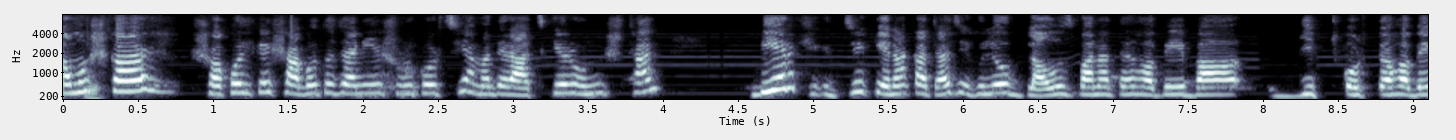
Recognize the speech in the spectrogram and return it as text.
নমস্কার, সকলকে স্বাগত জানিয়ে শুরু করছি আমাদের আজকের অনুষ্ঠান। বিয়ের যে কেনাকাটা, যেগুলো ব্লাউজ বানাতে হবে বা গিফট করতে হবে,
